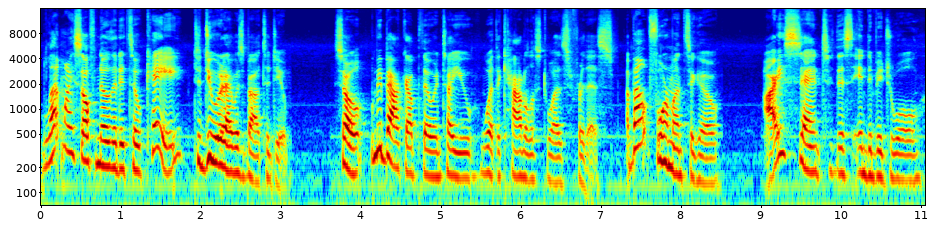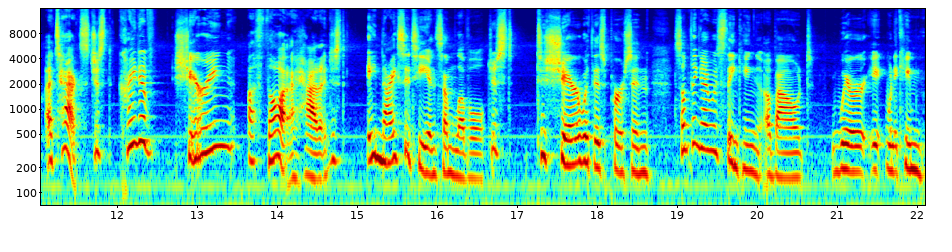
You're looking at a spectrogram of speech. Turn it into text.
let myself know that it's okay to do what I was about to do. So let me back up though and tell you what the catalyst was for this. About four months ago, I sent this individual a text, just kind of sharing a thought I had, just a nicety in some level, just to share with this person something I was thinking about where it when it came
